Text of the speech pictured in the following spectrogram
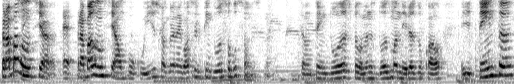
Para balancear, é, balancear um pouco isso, o agronegócio ele tem duas soluções, né? Então tem duas, pelo menos duas maneiras do qual ele tenta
